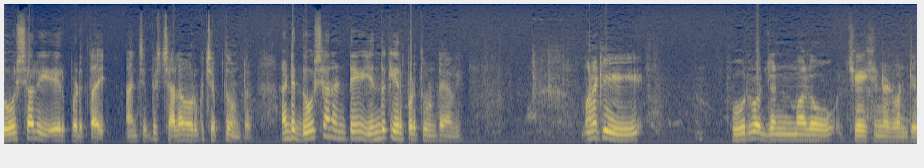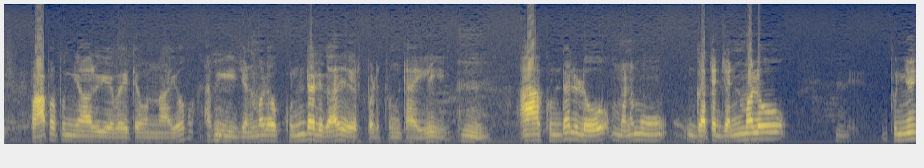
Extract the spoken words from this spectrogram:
దోషాలు ఏర్పడతాయి అని చెప్పేసి చాలా వరకు చెప్తూ ఉంటారు. అంటే దోషాలు అంటే ఎందుకు ఏర్పడుతూ ఉంటాయి అవి? మనకి పూర్వజన్మలో చేసినటువంటి పాపపుణ్యాలు ఏవైతే ఉన్నాయో అవి ఈ జన్మలో కుండలుగా ఏర్పడుతుంటాయి. ఆ కుండలలో మనము గత జన్మలో పుణ్యం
